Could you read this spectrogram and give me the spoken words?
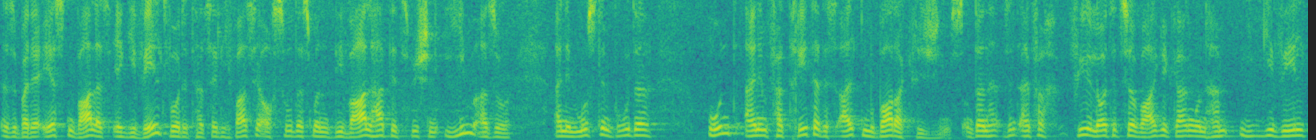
also bei der ersten Wahl, als er gewählt wurde, tatsächlich war es ja auch so, dass man die Wahl hatte zwischen ihm, also einem Muslimbruder, und einem Vertreter des alten Mubarak-Regimes. Und dann sind einfach viele Leute zur Wahl gegangen und haben ihn gewählt,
